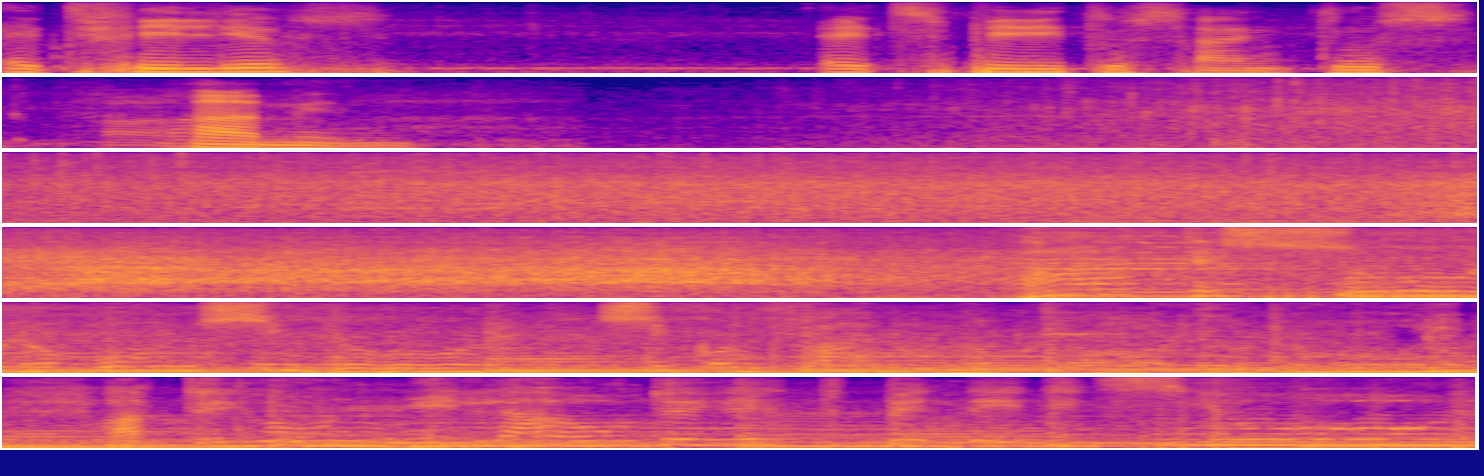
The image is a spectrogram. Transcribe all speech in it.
et Filius, et Spiritus Sanctus. Amen. Te solo, buon Signore, si confanno prole onore, a te ogni laude et benedizione,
